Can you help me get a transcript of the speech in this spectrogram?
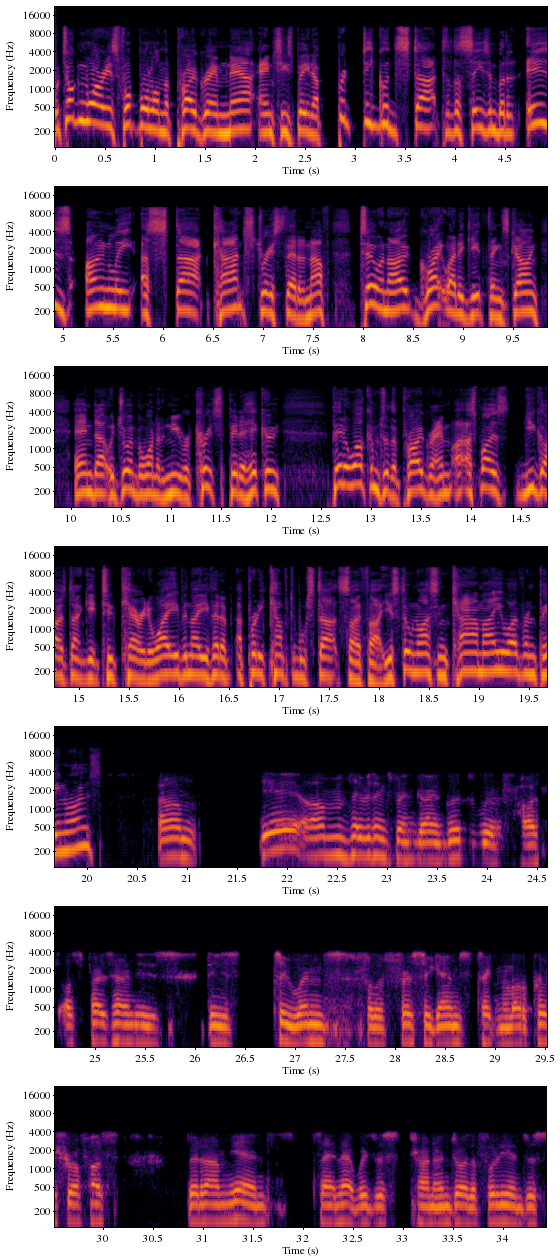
We're talking Warriors football on the program now, and she's been a pretty good start to the season, but it is only a start. Can't stress that enough. 2 0, great way to get things going. And uh, we're joined by one of the new recruits, Peter Hiku. Peter, welcome to the program. I, I suppose you guys don't get too carried away, even though you've had a, a, pretty comfortable start so far. You're still nice and calm, are you, over in Penrose? Um, yeah, um, everything's been going good. We're, I, I suppose, having these these two wins for the first two games, taking a lot of pressure off us. But um, yeah, and saying that, we're just trying to enjoy the footy and just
